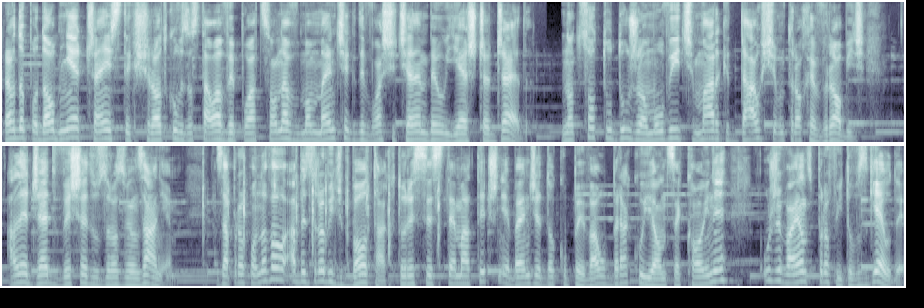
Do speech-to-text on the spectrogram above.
Prawdopodobnie część z tych środków została wypłacona w momencie, gdy właścicielem był jeszcze Jed. No co tu dużo mówić, Mark dał się trochę wrobić, ale Jet wyszedł z rozwiązaniem. Zaproponował, aby zrobić bota, który systematycznie będzie dokupywał brakujące coiny, używając profitów z giełdy.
